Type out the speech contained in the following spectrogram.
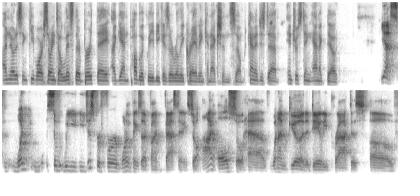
I'm noticing people are starting to list their birthday again publicly because they're really craving connections. So, kind of just an interesting anecdote. Yes. What? So we you just referred one of the things that I find fascinating. So I also have when I'm good a daily practice of,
